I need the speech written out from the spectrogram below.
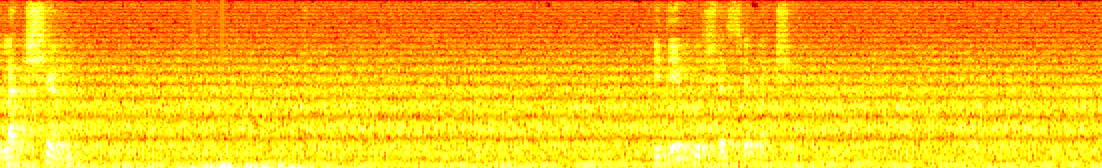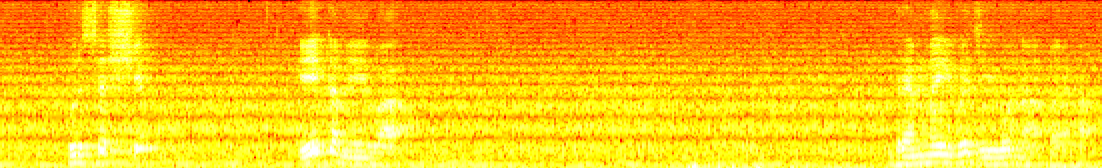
लक्ष्यम इति पुरुषस्य लक्ष्यम पुरुषस्य एकमेव। ब्रह्मैव जीवो न परः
